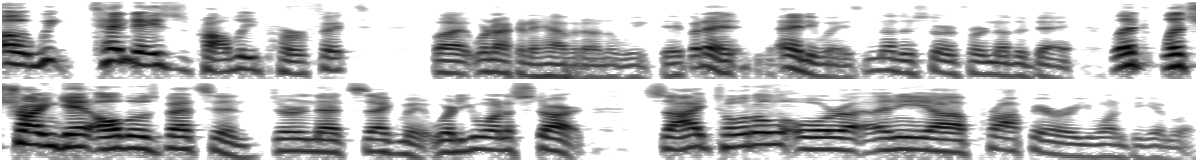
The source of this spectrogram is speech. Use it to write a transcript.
a week, ten days is probably perfect. But we're not going to have it on a weekday. But anyways, another story for another day. Let Let's try and get all those bets in during that segment. Where do you want to start? Side total or any uh, prop area you want to begin with?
